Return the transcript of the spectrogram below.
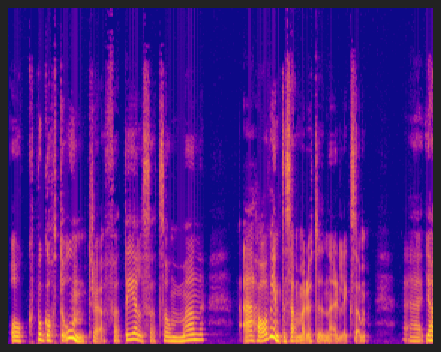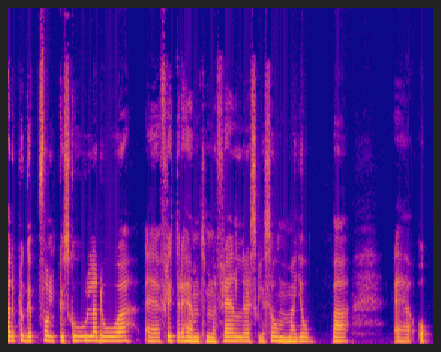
Och på gott och ont tror jag, för att dels att sommaren äh, har vi inte samma rutiner liksom. Eh, jag hade pluggat på folkhögskola då, eh, flyttade hem till mina föräldrar, skulle sommarjobba. Eh, och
